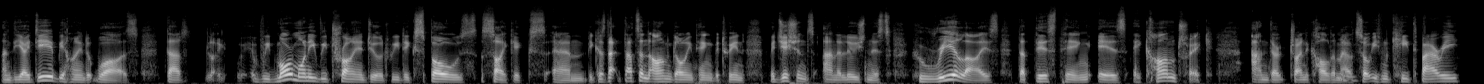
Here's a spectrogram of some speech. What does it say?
And the idea behind it was that, like, if we'd more money, we'd try and do it. We'd expose psychics, um, because that, that's an ongoing thing between magicians and illusionists who realise that this thing is a con trick, and they're trying to call them out. So even Keith Barry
